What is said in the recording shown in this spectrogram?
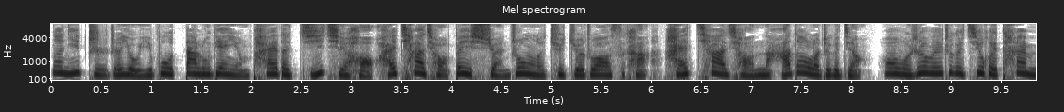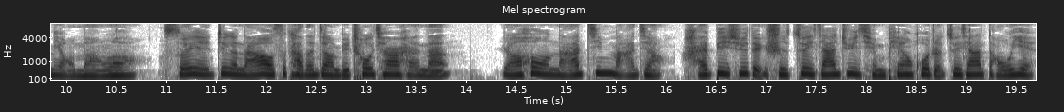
那你指着有一部大陆电影拍的极其好，还恰巧被选中了去角逐奥斯卡，还恰巧拿到了这个奖哦，我认为这个机会太渺茫了。所以这个拿奥斯卡的奖比抽签还难，然后拿金马奖。还必须得是最佳剧情片或者最佳导演。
